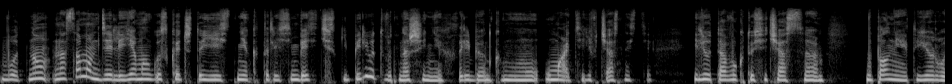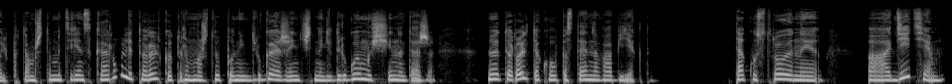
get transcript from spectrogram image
Вот, но на самом деле я могу сказать, что есть некоторый симбиотический период в отношениях с ребенком у матери, в частности, или у того, кто сейчас э, выполняет ее роль, потому что материнская роль — это роль, которую может выполнить другая женщина или другой мужчина даже. Но это роль такого постоянного объекта. Так устроены а, дети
